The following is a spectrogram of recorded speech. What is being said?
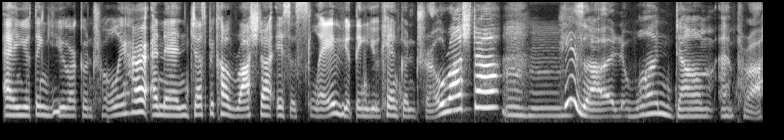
and you think you are controlling her and then just because Rashta is a slave you think you can control Rashta mm-hmm. he's a one dumb emperor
